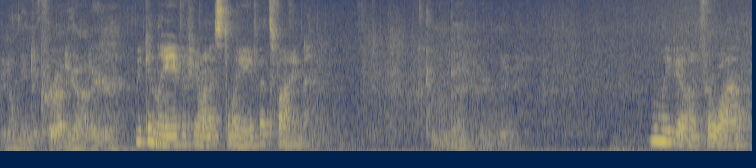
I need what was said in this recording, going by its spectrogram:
We don't need to crowd you out of here. We can leave if you want us to leave. That's fine. Coming back there, maybe. We'll leave you alone for a while.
